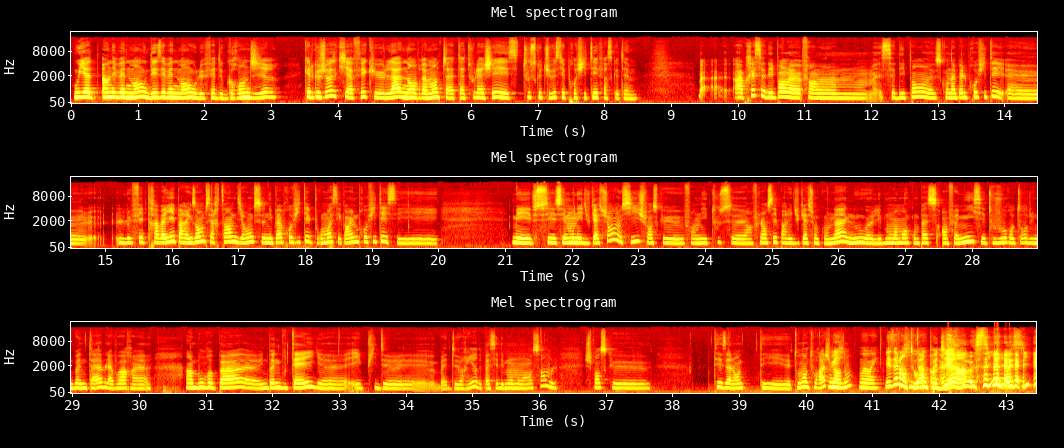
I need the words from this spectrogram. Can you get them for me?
Ou il y a un événement ou des événements ou le fait de grandir Quelque chose qui a fait que là, non, vraiment, t'as as tout lâché et tout ce que tu veux, c'est profiter faire ce que t'aimes bah, après, ça dépend, enfin, ça dépend euh, ce qu'on appelle profiter. Euh, le fait de travailler, par exemple, certains diront que ce n'est pas profiter. Pour moi, c'est quand même profiter. C'est, mais c'est mon éducation aussi. Je pense que, on est tous euh, influencés par l'éducation qu'on a. Nous, les bons moments qu'on passe en famille, c'est toujours autour d'une bonne table, avoir un bon repas, une bonne bouteille, et puis de, bah, de rire, de passer des bons moments ensemble. Je pense que tes, ton entourage, pardon. Oui, oui. Les alentours, on peut dire. Hein. aussi, aussi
